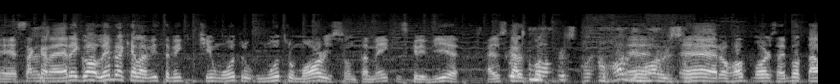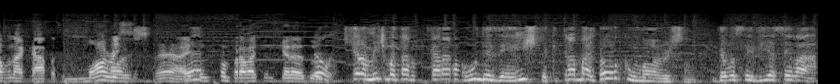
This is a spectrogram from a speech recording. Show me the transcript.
É, sacanagem. Era igual, lembra aquela vez também que tinha um outro, um outro Morrison também que escrevia? Aí os caras Morrison, o Rob é, Morrison. É, era o Rob Morrison. Aí botavam na capa assim, Morrison. Morrison. né? Aí É. todo mundo comprava achando que era do. Não, geralmente botava o cara algum desenhista que trabalhou com o Morrison. Então você via, sei lá,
